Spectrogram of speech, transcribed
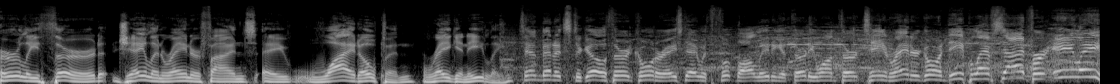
early third, Jalen Rayner finds a wide open Reagan Ely. 10 minutes to go, third quarter. A State with the football leading at 31 13. Rayner going deep left side for Ely.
